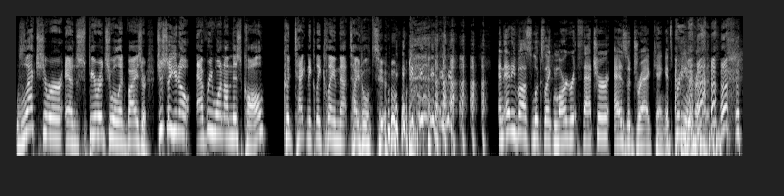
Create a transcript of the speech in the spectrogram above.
lecturer and spiritual advisor. Just so you know, everyone on this call could technically claim that title too. And Eddie Voss looks like Margaret Thatcher as a drag king. It's pretty impressive.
